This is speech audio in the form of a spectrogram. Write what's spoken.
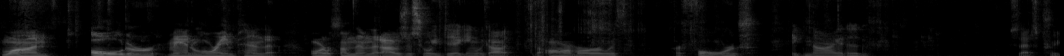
one older Mandalorian pin that ordered from them that I was just really digging. We got the armor with her forge ignited. So that's pretty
